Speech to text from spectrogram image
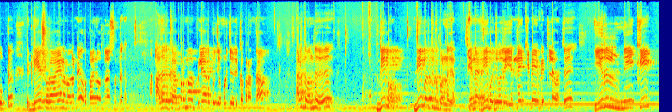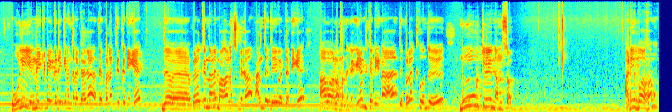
கூப்பிட்டு விக்னேஸ்வராய நமகன்னே ஒரு பதினோரு தான் சொல்லுங்க. அதற்கு அப்புறமா பிள்ளையார் பூஜை முடிஞ்சதுக்கு அப்புறம் தான் அடுத்து வந்து தீபம். தீபத்துக்கு பண்ணுங்க. ஏன்னா தீப ஜோதி என்னைக்குமே வீட்டுல வந்து இருள் நீக்கி ஒளி என்னைக்குமே கிடைக்கணுங்கிறக்காக அந்த விளக்குக்கு நீங்க இந்த விளக்குனாலே மகாலட்சுமி தான். அந்த தெய்வத்தை நீங்க ஆவாகனம் பண்ணுங்க. ஏன்னு கேட்டீங்கன்னா இந்த விளக்கு வந்து மும்மூர்த்திகளின் அம்சம். அடிபாகம்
